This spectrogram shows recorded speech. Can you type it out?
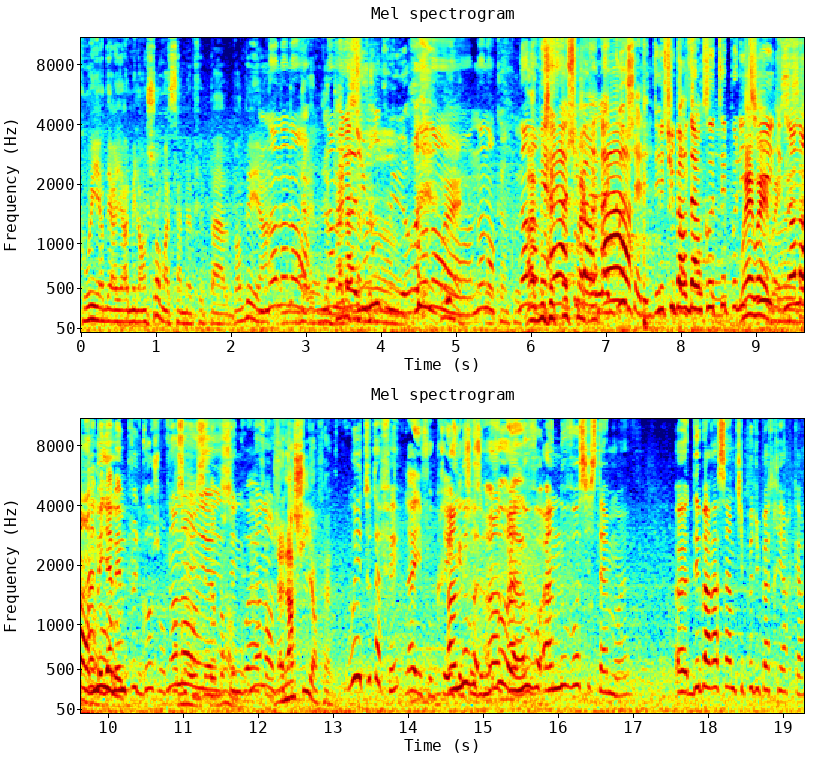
courir derrière Mélenchon, moi, ça me fait pas bander. hein. Non, non, non, Le- le non, mais là, tu non plus. hein. Non, non, Ouais. non, non. Non, Ah, non, vous mais êtes ah, tous tu Macron. parles, La ah, gauche, elle est mais tu parles d'un côté politique. Ouais, ouais, ouais, c'est non, non, Ah, mais il n'y a même plus de gauche en Non, France. non, c'est- c'est n'importe quoi. non, non, je- L'anarchie, en fait. Oui, tout à fait. Là, il faut créer Un, quelque nouveau, chose de un nouveau, un nouveau système, ouais. Euh, débarrasser un petit peu du patriarcat.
